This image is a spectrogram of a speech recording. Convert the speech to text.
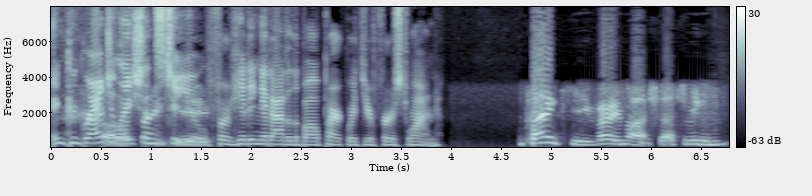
and congratulations thank to you. you. for hitting it out of the ballpark with your first one. Thank you very much. That's really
